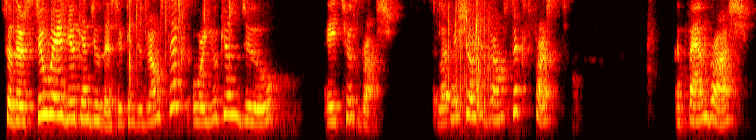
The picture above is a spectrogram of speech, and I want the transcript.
So there's two ways you can do this. You can do drumsticks or you can do a toothbrush. So let me show you drumsticks first. A fan brush.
